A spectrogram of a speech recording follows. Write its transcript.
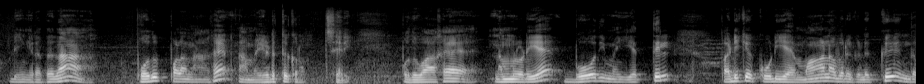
அப்படிங்கிறது தான் பொது பலனாக நாம் எடுத்துக்கிறோம். சரி பொதுவாக நம்மளுடைய போதி மையத்தில் படிக்கக்கூடிய மாணவர்களுக்கு இந்த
